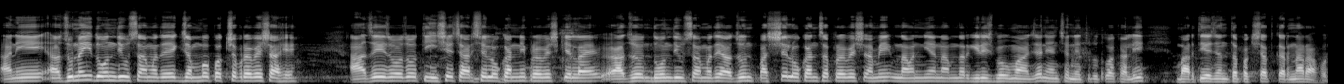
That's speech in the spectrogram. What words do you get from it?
आणि अजूनही दोन दिवसामध्ये एक जम्बो पक्षप्रवेश आहे. आजही जवळजवळ तीनशे चारशे लोकांनी प्रवेश केला आहे अजून दोन दिवसामध्ये अजून पाचशे लोकांचा प्रवेश आम्ही माननीय नामदार गिरीश भाऊ महाजन यांच्या नेतृत्वाखाली भारतीय जनता पक्षात करणार आहोत.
